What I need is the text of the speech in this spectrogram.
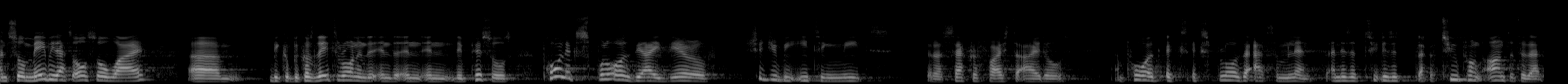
and so maybe that's also why, um, because, later on in the, in, the, in, in the epistles, Paul explores the idea of should you be eating meats that are sacrificed to idols? And Paul ex- explores that at some length. And there's, a two, there's a, like a two pronged answer to that.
